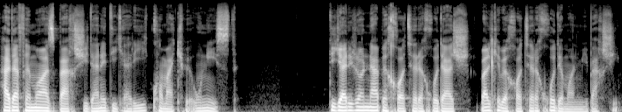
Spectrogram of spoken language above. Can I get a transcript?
هدف ما از بخشیدن دیگری کمک به او نیست. دیگری را نه به خاطر خودش بلکه به خاطر خودمان میبخشیم.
